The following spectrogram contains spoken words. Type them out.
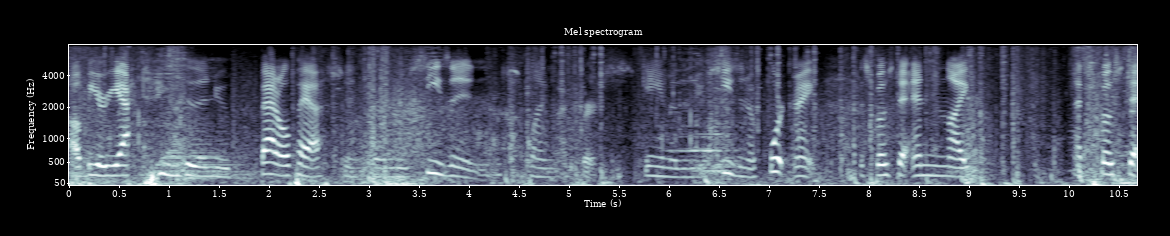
I'll be reacting to the new Battle Pass in the new season, playing my first game of the new season of Fortnite. It's supposed to end in like, that's supposed to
